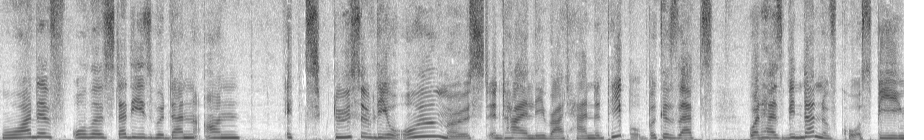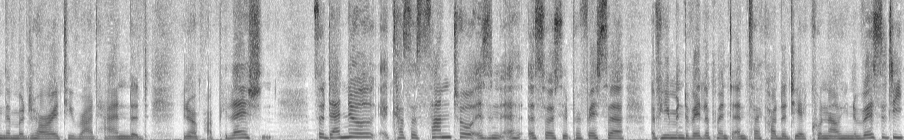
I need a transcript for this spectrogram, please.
what if all those studies were done on exclusively or almost entirely right handed people? Because that's what has been done, of course, being the majority right-handed, you know, population. So Daniel Casasanto is an uh, associate professor of human development and psychology at Cornell University,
